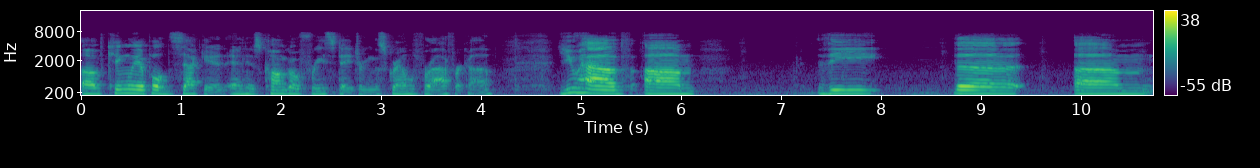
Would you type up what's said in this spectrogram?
of King Leopold II and his Congo Free State during the scramble for Africa. You have um, the the um,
